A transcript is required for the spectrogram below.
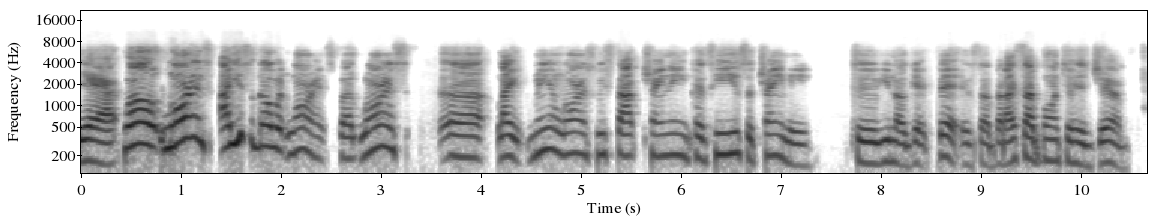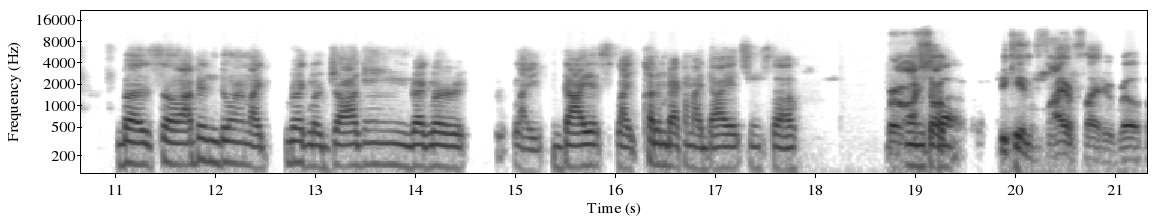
Yeah. Well, Lawrence, I used to go with Lawrence, but Lawrence, uh, like me and Lawrence, we stopped training because he used to train me to, you know, get fit and stuff. But I stopped going to his gym. But so I've been doing like regular jogging, regular like diets, like cutting back on my diets and stuff. Bro, I saw so- became a firefighter, bro.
